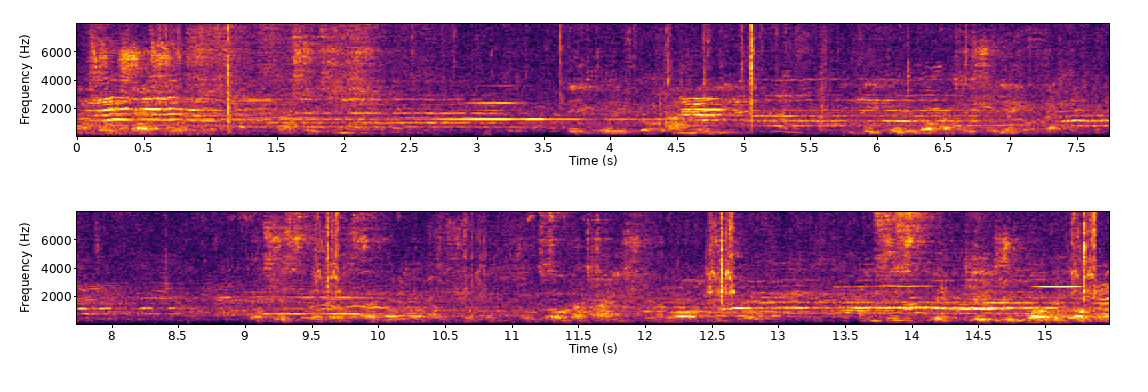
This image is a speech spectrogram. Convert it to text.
naszą przeszłość, nasze dziś, tych, których kochamy i, tych, których kochać jeszcze nie potrafimy. To wszystko to chcemy oddać to co otaczaliśmy, modlitwą i wszystkie pielgrzymkowe dobre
